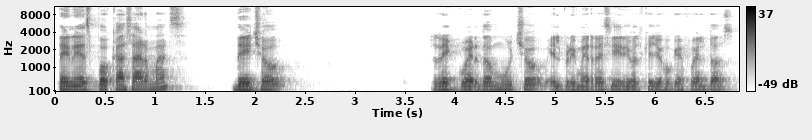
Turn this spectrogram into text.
tenés pocas armas. De hecho, recuerdo mucho el primer Resident Evil que yo jugué fue el 2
